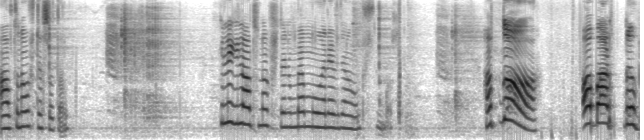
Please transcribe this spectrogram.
Altın avuç da satalım. Güle güle altın avuçlarım. Ben bunları evden almıştım. Bak. Hatta abarttım.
